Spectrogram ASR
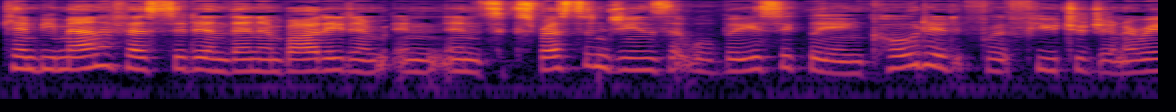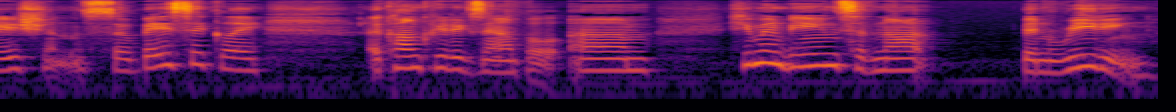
can be manifested and then embodied and, and, it's expressed in genes that will basically encoded for future generations. So basically, a concrete example, um, human beings have not been reading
